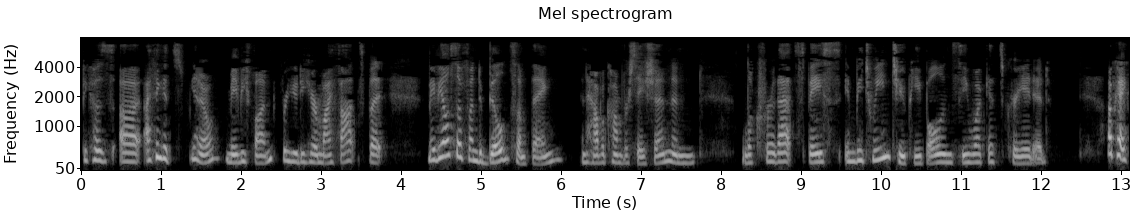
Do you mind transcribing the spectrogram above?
because uh, I think it's, you know, maybe fun for you to hear my thoughts, but maybe also fun to build something and have a conversation and look for that space in between two people and see what gets created. Okay,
